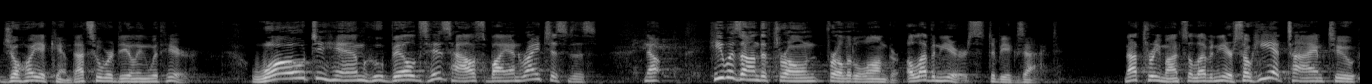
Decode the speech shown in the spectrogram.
Jehoiakim. That's who we're dealing with here. Woe to him who builds his house by unrighteousness. Now, he was on the throne for a little longer, 11 years to be exact. Not three months, 11 years. So he had time to,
